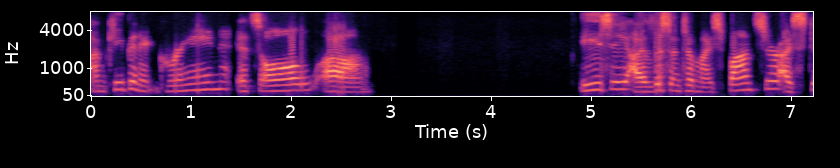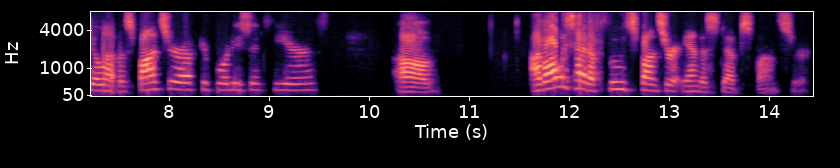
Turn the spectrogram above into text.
I'm keeping it green. It's all uh, easy. I listen to my sponsor. I still have a sponsor after 46 years. Uh, I've always had a food sponsor and a step sponsor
